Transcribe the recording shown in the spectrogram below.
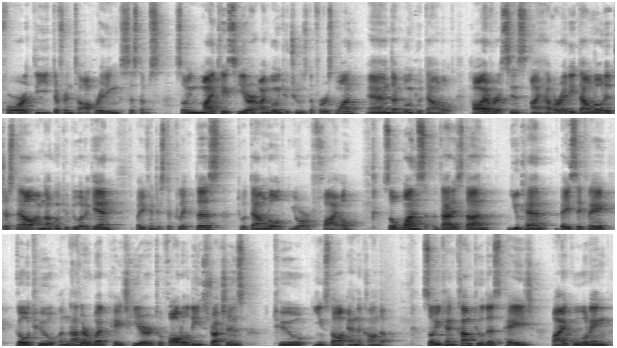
for the different operating systems. So in my case here, I'm going to choose the first one and I'm going to download. However, since I have already downloaded just now, I'm not going to do it again, but you can just click this to download your file. So once that is done, you can basically go to another web page here to follow the instructions to install Anaconda. So you can come to this page by Googling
